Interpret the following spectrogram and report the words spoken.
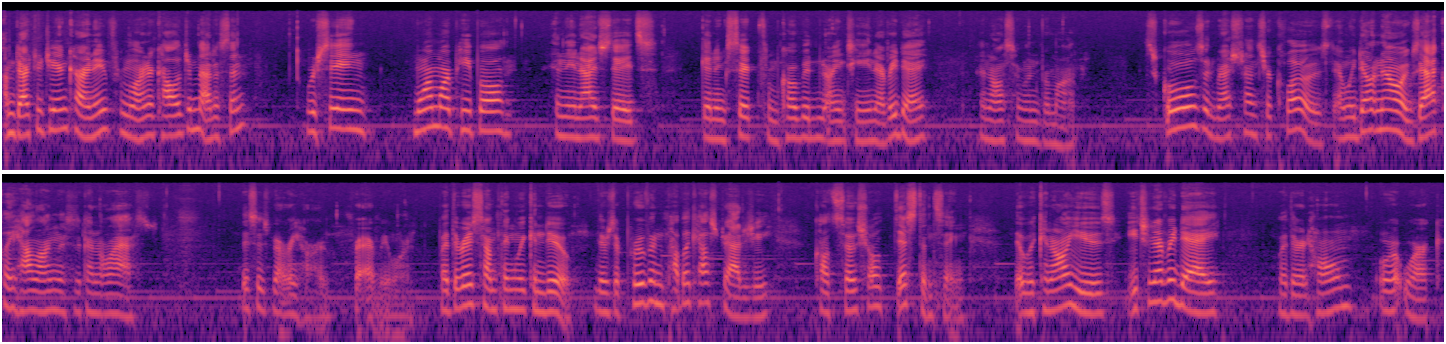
I'm Dr. Jan Carney from Larner College of Medicine. We're seeing more and more people in the United States getting sick from COVID-19 every day, and also in Vermont. Schools and restaurants are closed, and we don't know exactly how long this is going to last. This is very hard for everyone. But there is something we can do. There's a proven public health strategy called social distancing that we can all use each and every day, whether at home or at work,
